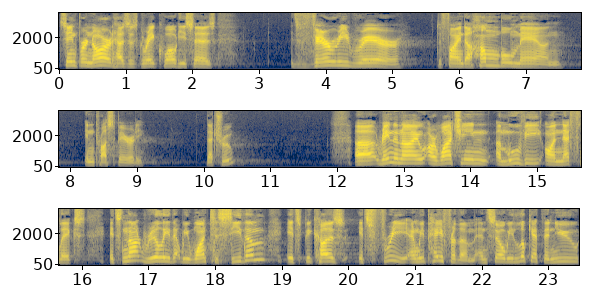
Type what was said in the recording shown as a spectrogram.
St. Bernard has this great quote. He says, It's very rare to find a humble man in prosperity. That true? Uh, Rain and I are watching a movie on Netflix. It's not really that we want to see them, it's because it's free and we pay for them. And so we look at the new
